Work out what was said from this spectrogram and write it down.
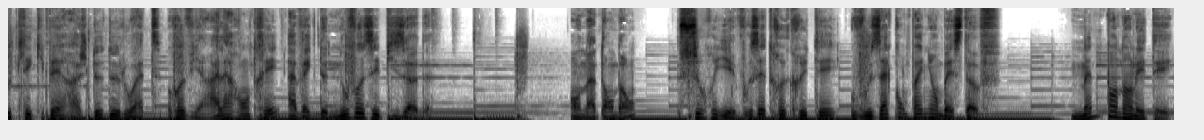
Toute l'équipe RH de Deloitte revient à la rentrée avec de nouveaux épisodes. En attendant, souriez, vous êtes recruté, vous accompagnons Best of. Même pendant l'été.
